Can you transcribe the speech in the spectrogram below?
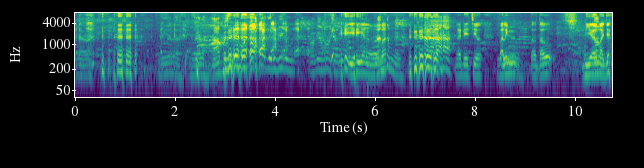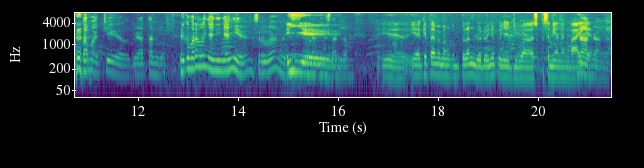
Enggak. Iya lah, enggak lah. Apa sih? Jadi bingung. Maaf ya mau, sorry. iya iya nggak apa-apa Berantem kan? nggak decil paling tahu-tahu diam aja mah chill, kelihatan kok. Ini kemarin lu nyanyi-nyanyi ya, seru banget. Iya. Gua liat di Instagram. Iya ya kita memang kebetulan dua-duanya punya jiwa kesenian yang baik Enggak, ya enggak, enggak.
